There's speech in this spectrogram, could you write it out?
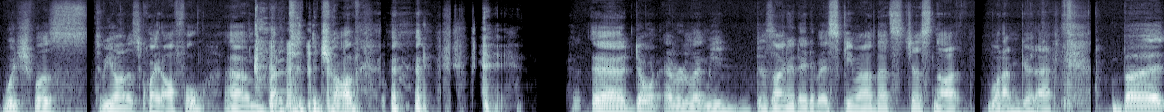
which was, to be honest, quite awful, um, but it did the job. Uh, don't ever let me design a database schema. That's just not what I'm good at. But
